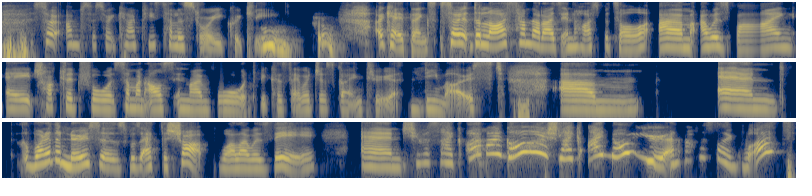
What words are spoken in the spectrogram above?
so I'm so sorry. Can I please tell a story quickly? Ooh, sure. Okay, thanks. So the last time that I was in hospital, um, I was buying a chocolate for someone else in my ward because they were just going through the most. Mm. Um, and one of the nurses was at the shop while I was there and she was like, Oh my gosh, like I know you. And I was like, What?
